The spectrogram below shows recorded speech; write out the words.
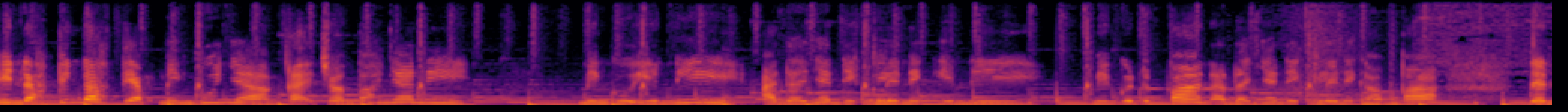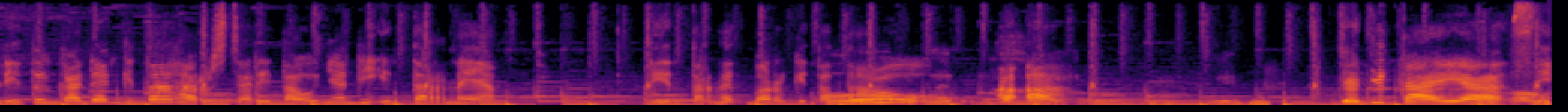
pindah-pindah tiap minggunya. Kayak contohnya nih, minggu ini adanya di klinik ini, minggu depan adanya di klinik apa. Dan itu kadang kita harus cari tahunya di internet. Di internet baru kita oh, tahu. Ah, jadi kayak oh. si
